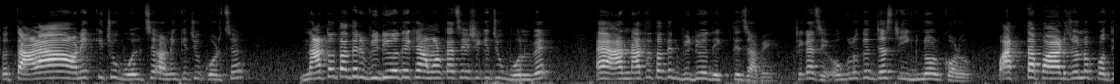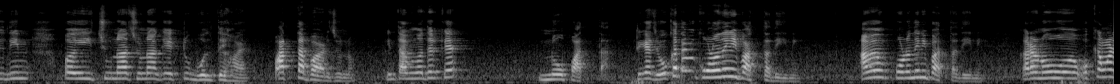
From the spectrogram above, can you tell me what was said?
তো তারা অনেক কিছু বলছে, অনেক কিছু করছে। না তো তাদের ভিডিও দেখে আমার কাছে এসে কিছু বলবে হ্যাঁ আর না তো তাদের ভিডিও দেখতে যাবে, ঠিক আছে? ওগুলোকে জাস্ট ইগনোর করো। পাত্তা পাওয়ার জন্য প্রতিদিন ওই চুনা চুনাকে একটু বলতে হয়, পাত্তা পাওয়ার জন্য। কিন্তু আমি ওদেরকে নো পাত্তা, ঠিক আছে? ওকে তো আমি কোনোদিনই পাত্তা দিইনি। আমি কোনোদিনই পাত্তা দিইনি। কারণ ও, ওকে আমার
